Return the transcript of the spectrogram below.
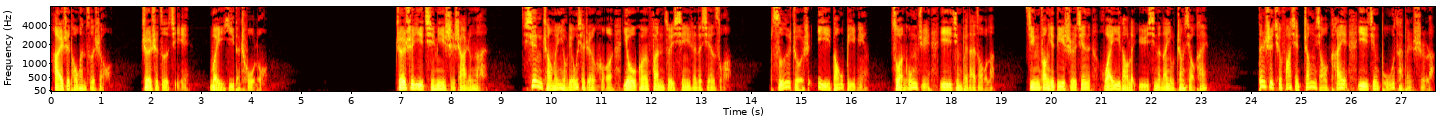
还是投案自首，这是自己唯一的出路。这是一起密室杀人案，现场没有留下任何有关犯罪嫌疑人的线索，死者是一刀毙命，作案工具已经被带走了，警方也第一时间怀疑到了雨欣的男友张小开，但是却发现张小开已经不在本市了。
